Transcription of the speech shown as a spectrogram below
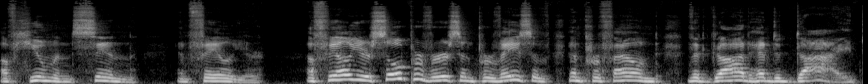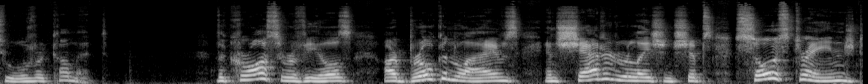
of human sin and failure a failure so perverse and pervasive and profound that God had to die to overcome it. The cross reveals our broken lives and shattered relationships so estranged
